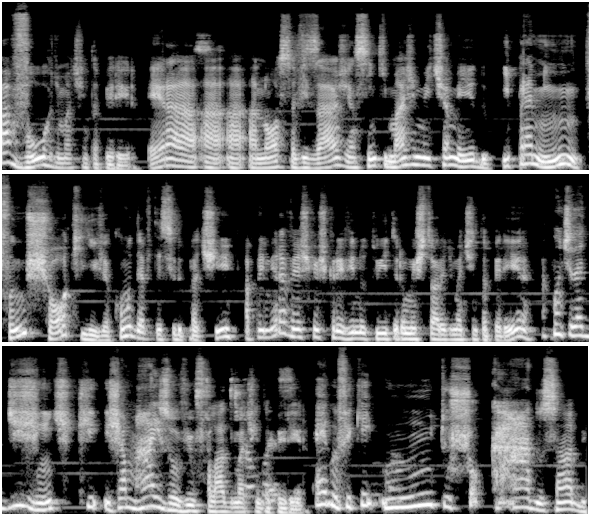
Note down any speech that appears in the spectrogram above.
pavor de Matinta Pereira. Era a, a, a nossa visagem, assim, que mais me metia medo. E para mim, foi um choque, Lívia, como deve ter sido para ti, a primeira vez que eu escrevi no Twitter uma história de Matinta Pereira, a quantidade de gente que jamais ouviu falar de Matinta Pereira. É, eu fiquei muito chocado, sabe?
